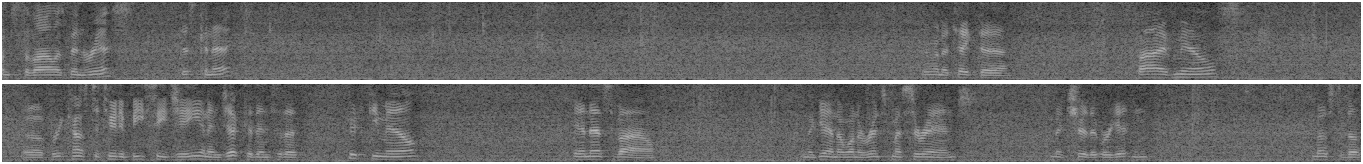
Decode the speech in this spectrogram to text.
Once the vial has been rinsed, disconnect. We're going to take the 5 mils of reconstituted BCG and inject it into the 50 mil NS vial. And again, I want to rinse my syringe make sure that we're getting most of the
